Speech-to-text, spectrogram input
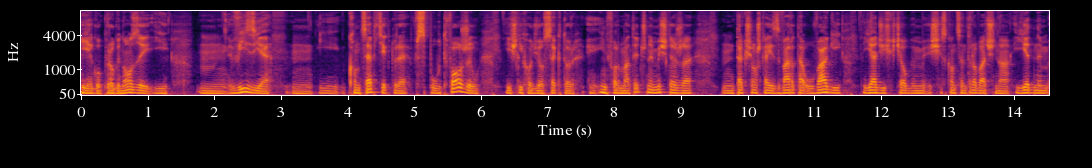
jego prognozy i mm, wizje mm, i koncepcje, które współtworzył, jeśli chodzi o sektor informatyczny. Myślę, że mm, ta książka jest warta uwagi. Ja dziś chciałbym się skoncentrować na jednym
